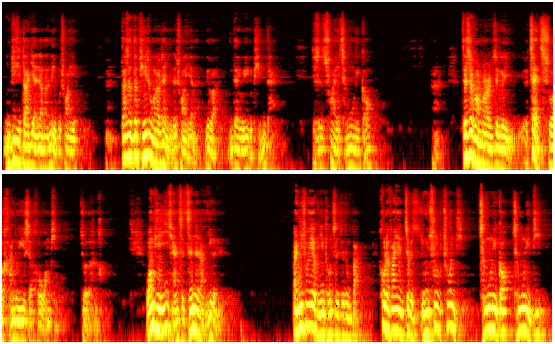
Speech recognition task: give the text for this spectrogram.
你必须搭建让他内部创业，但是他凭什么要在你这创业呢？对吧？你得有一个平台，就是创业成功率高，啊，在这方面，这个再说韩都衣舍和王平做的很好。王平以前是真的让一个人，啊，你创业给你投资就这么办，后来发现这个容易出出问题，成功率高，成功率低，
